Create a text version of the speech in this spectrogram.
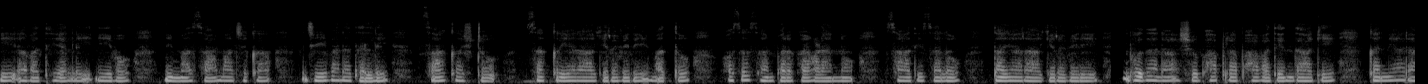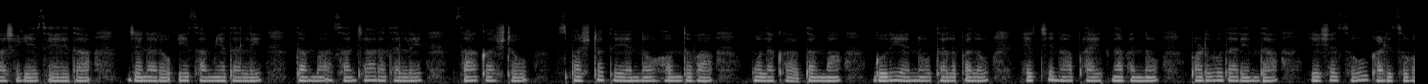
ಈ ಅವಧಿಯಲ್ಲಿ ನೀವು ನಿಮ್ಮ ಸಾಮಾಜಿಕ ಜೀವನದಲ್ಲಿ ಸಾಕಷ್ಟು ಸಕ್ರಿಯರಾಗಿರುವಿರಿ ಮತ್ತು ಹೊಸ ಸಂಪರ್ಕಗಳನ್ನು ಸಾಧಿಸಲು ತಯಾರಾಗಿರುವಿರಿ. ಬುಧನ ಶುಭ ಪ್ರಭಾವದಿಂದಾಗಿ ಕನ್ಯಾ ರಾಶಿಗೆ ಸೇರಿದ ಜನರು ಈ ಸಮಯದಲ್ಲಿ ತಮ್ಮ ಸಂಚಾರದಲ್ಲಿ ಸಾಕಷ್ಟು ಸ್ಪಷ್ಟತೆಯನ್ನು ಹೊಂದುವ ಮೂಲಕ ತಮ್ಮ ಗುರಿಯನ್ನು ತಲುಪಲು ಹೆಚ್ಚಿನ ಪ್ರಯತ್ನವನ್ನು ಪಡುವುದರಿಂದ ಯಶಸ್ಸು ಗಳಿಸುವ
